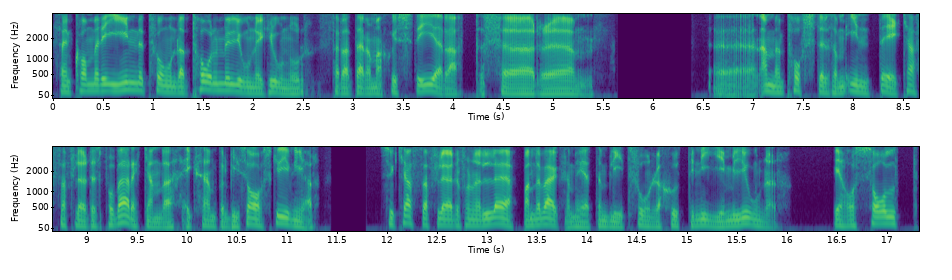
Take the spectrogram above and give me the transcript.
Sen kommer det in 212 miljoner kronor för att där har man justerat för ehm, eh, eh, men poster som inte är kassaflödespåverkande, exempelvis avskrivningar. Så kassaflödet från den löpande verksamheten blir 279 miljoner. Det har sålt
